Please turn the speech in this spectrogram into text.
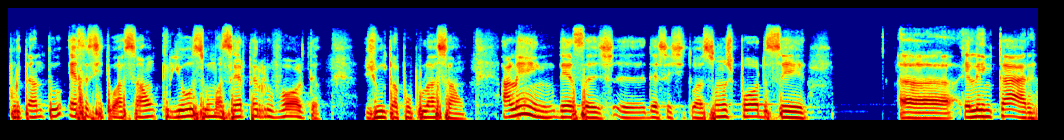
Portanto, essa situação criou-se uma certa revolta junto à população. Além dessas, uh, dessas situações, pode-se elencar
